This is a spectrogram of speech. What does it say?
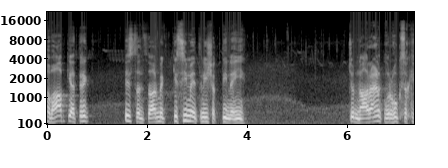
अब आपके अतिरिक्त इस संसार में किसी में इतनी शक्ति नहीं है जो नारायण को रोक सके।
